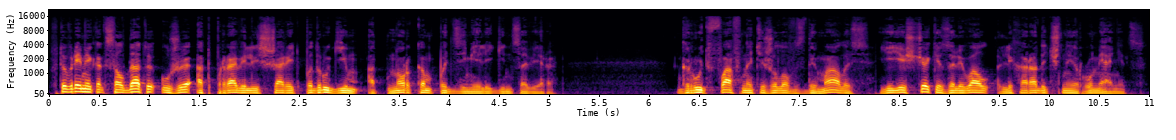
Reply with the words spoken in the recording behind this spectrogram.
в то время как солдаты уже отправились шарить по другим от норкам подземелий Гинцавера. Грудь Фафна тяжело вздымалась, ее щеки заливал лихорадочный румянец.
